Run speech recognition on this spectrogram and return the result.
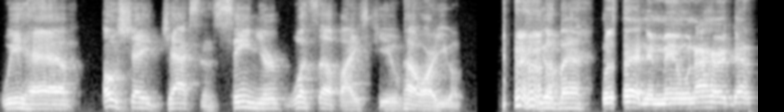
We have O'Shea Jackson Sr. What's up, Ice Cube? How are you? Good, man. What's happening, man? When I heard that,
